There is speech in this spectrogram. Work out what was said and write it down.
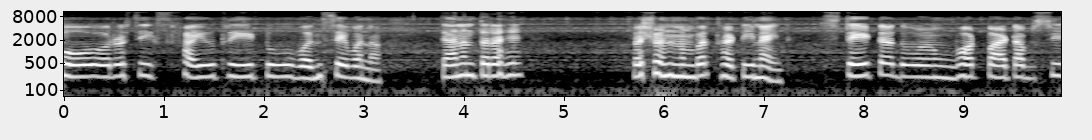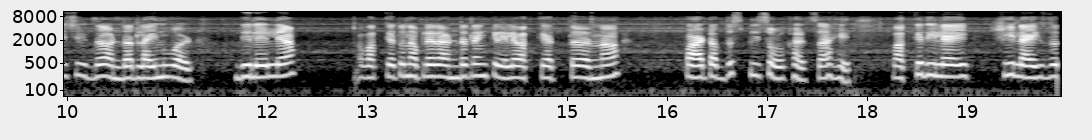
four six five three two one seven त्यानंतर आहे प्रश्न number thirty nine state the what part of speech is the underline word दिलेल्या वाक्यातून आपल्याला अंडरलाईन केलेल्या वाक्यातनं पार्ट ऑफ द स्पीच ओळखायचं आहे. वाक्य दिलं आहे she likes the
